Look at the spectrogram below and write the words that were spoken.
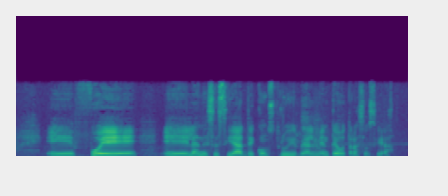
fue la necesidad de construir realmente otra sociedad.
